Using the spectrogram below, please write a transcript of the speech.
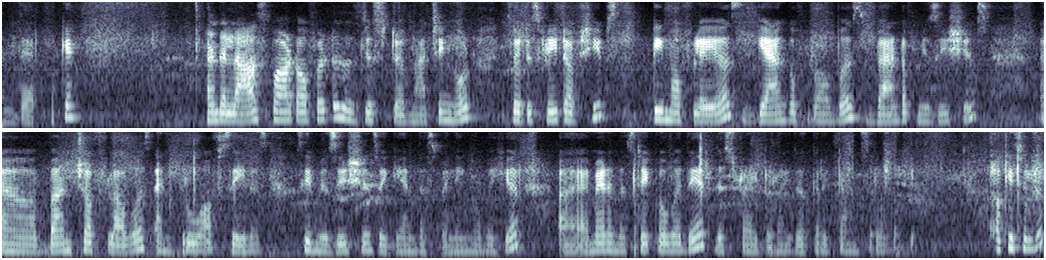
and there okay? And the last part of it is just uh, matching out. So it is fleet of ships team of players gang of robbers band of musicians uh, bunch of flowers and crew of sailors. See musicians again the spelling over here. I made a mistake over there. Just try to write the correct answer over here okay children.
